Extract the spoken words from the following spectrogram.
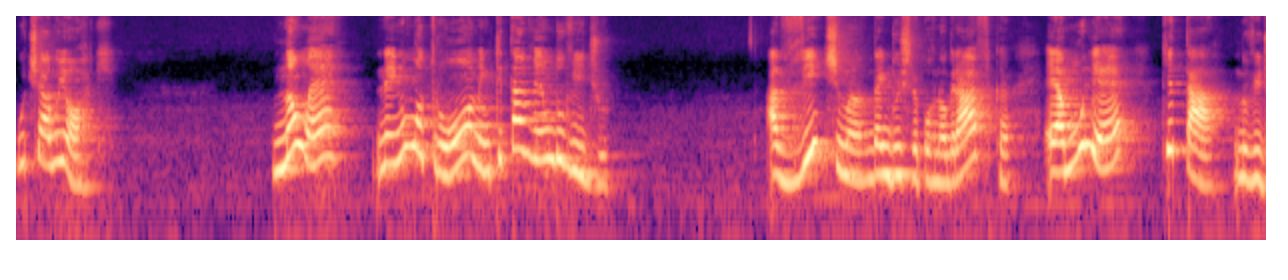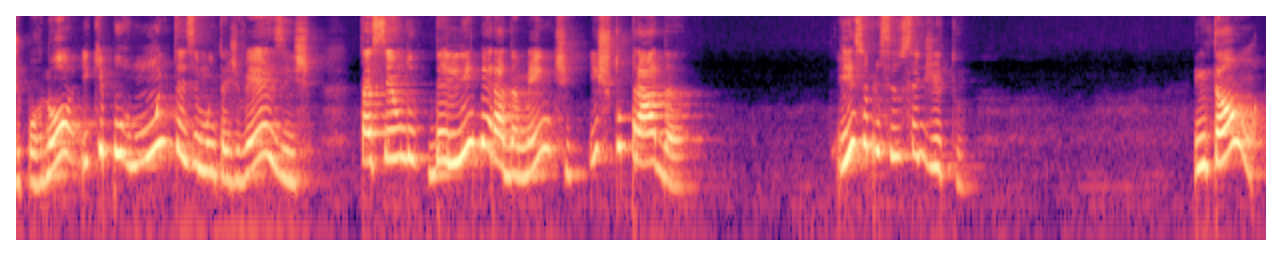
o Tiago York. Não é nenhum outro homem que está vendo o vídeo. A vítima da indústria pornográfica é a mulher que está no vídeo pornô e que por muitas e muitas vezes está sendo deliberadamente estuprada. Isso é preciso ser dito. Então,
